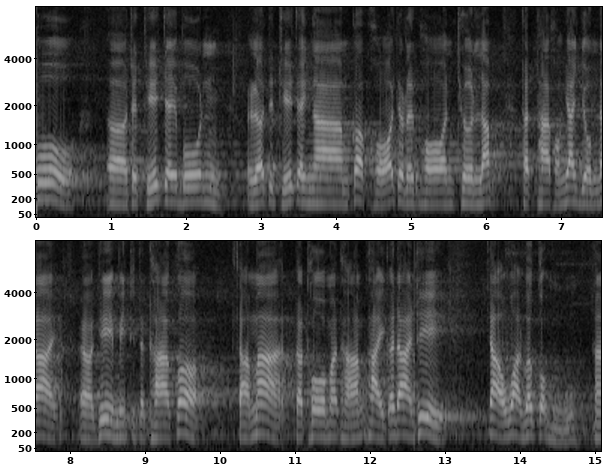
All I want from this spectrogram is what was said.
ผู้เอ่อติดถีใจบุญ หรือติดถีใจงาม ก็ขอเจริญพรเชิญรับศรัทธาของญาติโยมได้ ที่มีจิตศรัทธาก็สามารถจะโทรมาถามไทยก็ได้ที่ เจ้าอาวาสวัดเกาะหมูนะ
